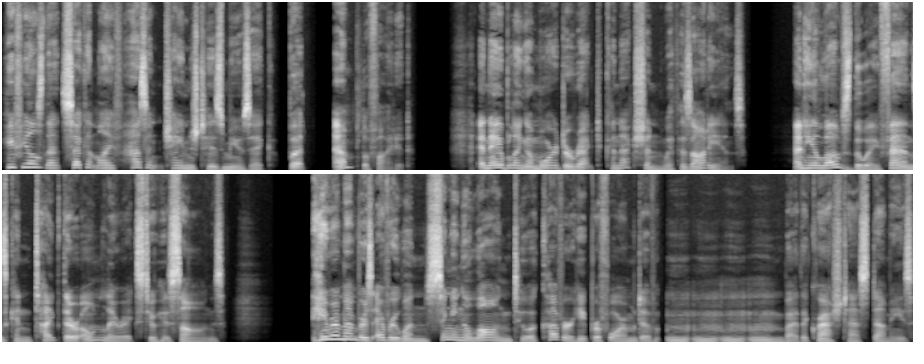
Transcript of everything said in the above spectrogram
he feels that Second Life hasn't changed his music, but amplified it, enabling a more direct connection with his audience. And he loves the way fans can type their own lyrics to his songs. He remembers everyone singing along to a cover he performed of Mm Mm Mm Mm by the Crash Test Dummies,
